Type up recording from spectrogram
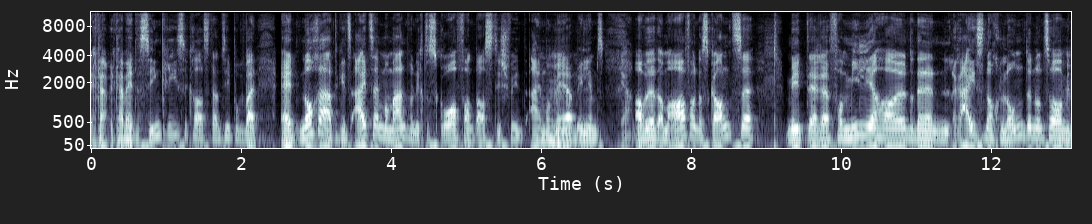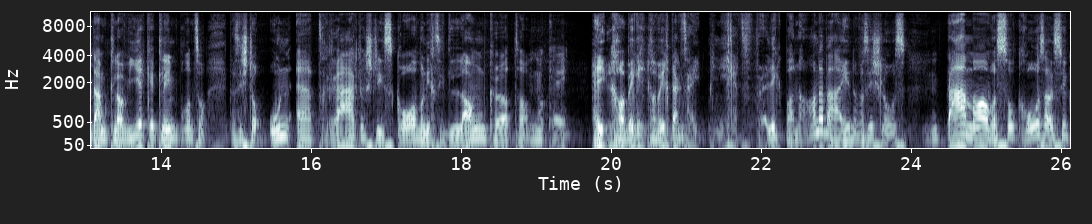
ich glaube, ich glaub, er hat eine Sinnkrise gehabt zu diesem Zeitpunkt, weil er hat nachher, da gibt es ein, zwei Momente, wo ich den Score fantastisch finde. Einmal mehr Williams. Ja. Aber dort am Anfang das Ganze mit der Familie halt und der Reise nach London und so, mit dem Klaviergeklimper und so, das ist der unerträglichste Score, den ich seit langem gehört habe. Okay. Hey, ich habe wirklich, ich hab wirklich gedacht, hey, bin ich jetzt völlig Bananenwein was ist los? Der Mann, was so großartig Zeug.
